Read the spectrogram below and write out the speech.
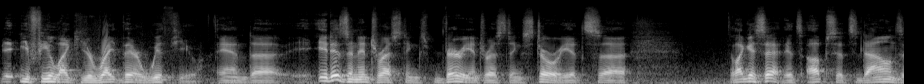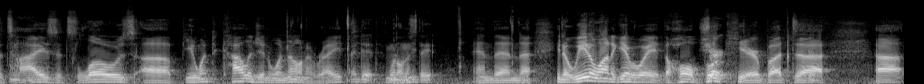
it- you feel like you're right there with you, and uh, it is an interesting, very interesting story. It's. Uh, like I said, it's ups, it's downs, it's highs, it's lows. Uh, you went to college in Winona, right? I did, Winona Mhm. State. And then, uh, you know, we don't want to give away the whole book Sure. here, but, uh, uh,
